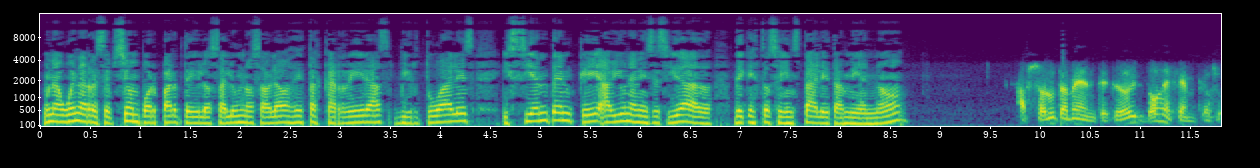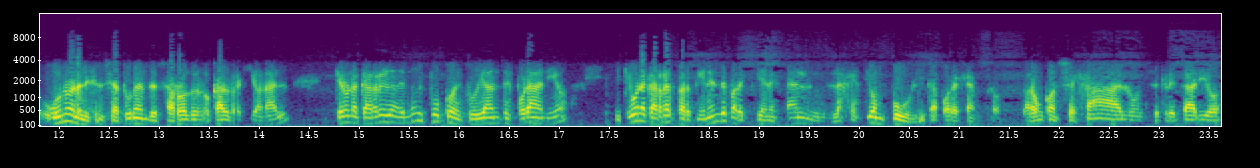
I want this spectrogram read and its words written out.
una buena recepción por parte de los alumnos. Hablabas de estas carreras virtuales y sienten que había una necesidad de que esto se instale también, ¿no? Absolutamente. Te doy dos ejemplos. Uno, la licenciatura en Desarrollo Local Regional, que era una carrera de muy pocos estudiantes por año y que es una carrera pertinente para quienes están en la gestión pública, por ejemplo, para un concejal, un secretario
